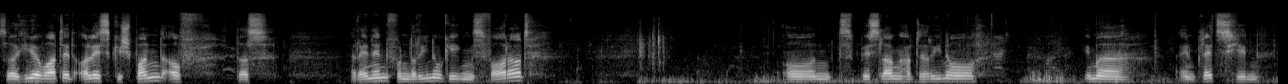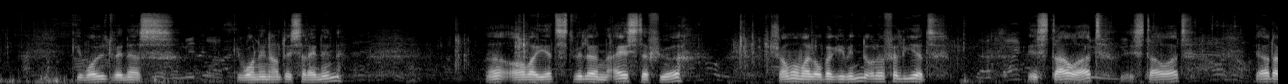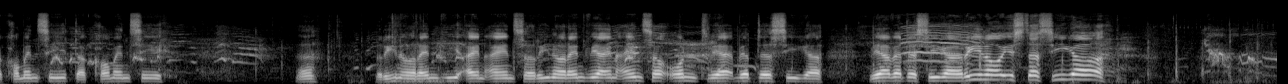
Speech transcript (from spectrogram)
So, hier wartet alles gespannt auf das Rennen von Rino gegen das Fahrrad. Und bislang hat Rino immer ein Plätzchen gewollt, wenn er es gewonnen hat, das Rennen. Ja, aber jetzt will er ein Eis dafür. Schauen wir mal, ob er gewinnt oder verliert. Es dauert, es dauert. Ja, da kommen sie, da kommen sie. Ja, Rino rennt wie ein Einser, Rino rennt wie ein Einser und wer wird der Sieger? Wer wird der Sieger? Rino ist der Sieger!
